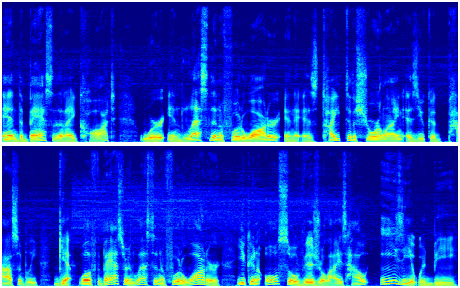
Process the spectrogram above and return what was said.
and the bass that I caught were in less than a foot of water and as tight to the shoreline as you could possibly get. Well, if the bass are in less than a foot of water, you can also visualize how easy it would be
